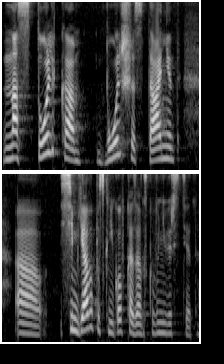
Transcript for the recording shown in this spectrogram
настолько больше станет а, семья выпускников Казанского университета.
